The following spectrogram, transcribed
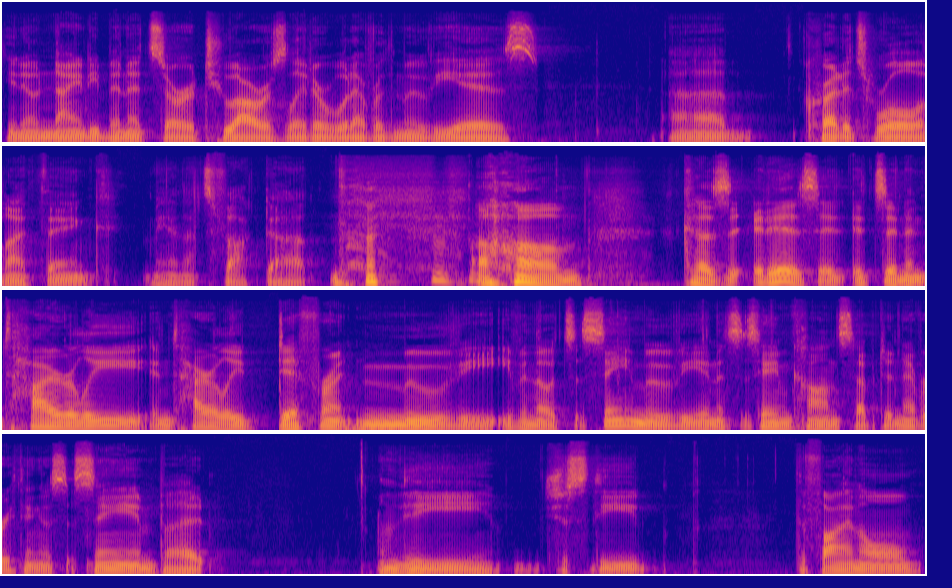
you know, 90 minutes or two hours later, whatever the movie is, uh, credits roll, and I think, man, that's fucked up. um, because it is, it, it's an entirely, entirely different movie, even though it's the same movie and it's the same concept and everything is the same, but the just the the final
